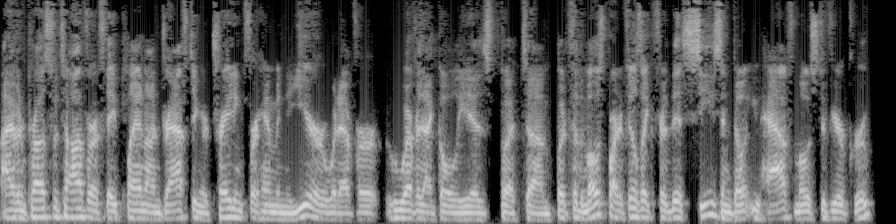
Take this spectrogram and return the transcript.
Ivan Prosvetov or if they plan on drafting or trading for him in a year or whatever, whoever that goalie is. But, um, but for the most part, it feels like for this season, don't you have most of your group?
